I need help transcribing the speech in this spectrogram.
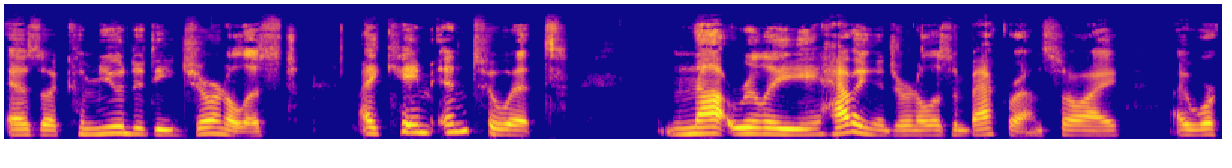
as a community journalist, I came into it not really having a journalism background. So I, I work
